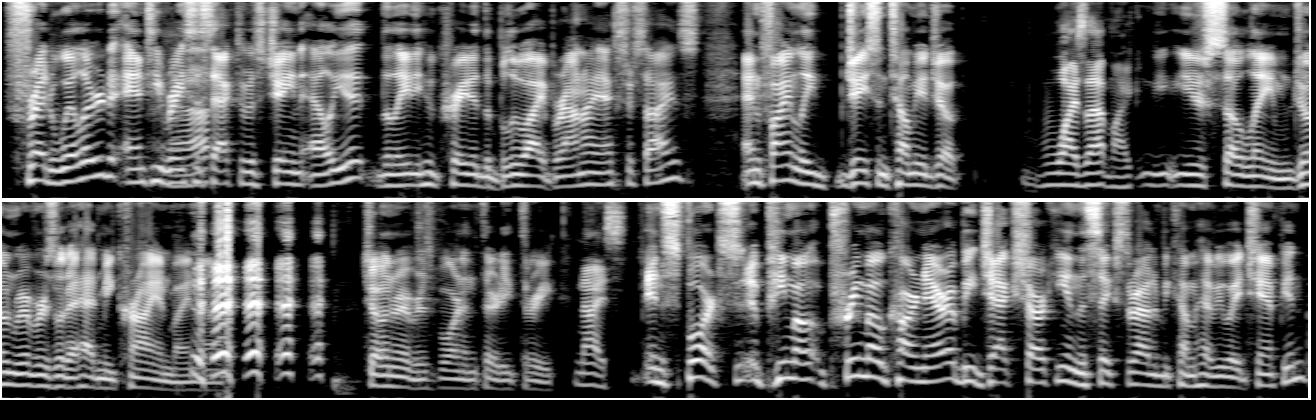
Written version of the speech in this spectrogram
Fred Willard, anti racist uh-huh. activist Jane Elliott, the lady who created the blue eye, brown eye exercise. And finally, Jason, tell me a joke. Why's that, Mike? You're so lame. Joan Rivers would have had me crying by now. Joan Rivers, born in 33 Nice. in sports, Primo, Primo Carnera beat Jack Sharkey in the sixth round to become heavyweight champion.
